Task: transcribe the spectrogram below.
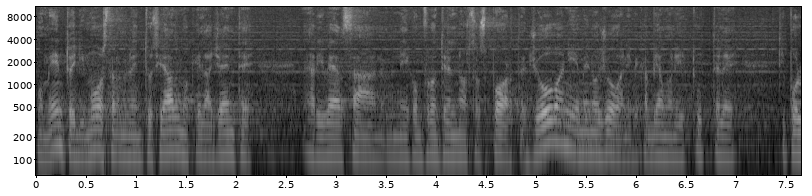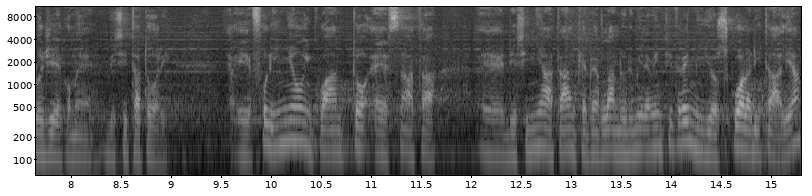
momento e dimostrano l'entusiasmo che la gente riversa nei confronti del nostro sport, giovani e meno giovani, perché abbiamo di tutte le tipologie come visitatori. E Foligno in quanto è stata eh, designata anche per l'anno 2023 miglior scuola d'Italia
